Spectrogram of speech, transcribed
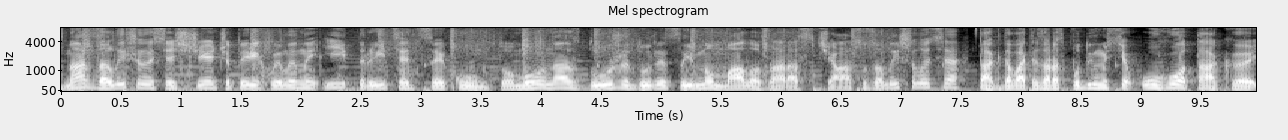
В нас залишилося ще 4 хвилини і 30 секунд. Тому у нас дуже-дуже сильно мало зараз часу залишилося. Так, давайте зараз подивимося. Ого, так, е,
